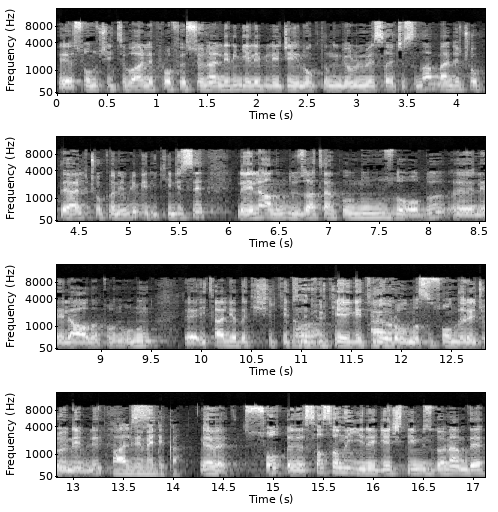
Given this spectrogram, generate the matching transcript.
E, sonuç itibariyle profesyonellerin gelebileceği noktanın görülmesi açısından bence çok değerli, çok önemli bir. İkincisi Leyla Hanım dün zaten konuğumuz da oldu. E, Leyla Ağlaton onun e, İtalya'daki şirketini Doğru. Türkiye'ye getiriyor olması son derece önemli. Alvi Medica. Evet. So- e, Sasa'nın yine geçtiğimiz dönemde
